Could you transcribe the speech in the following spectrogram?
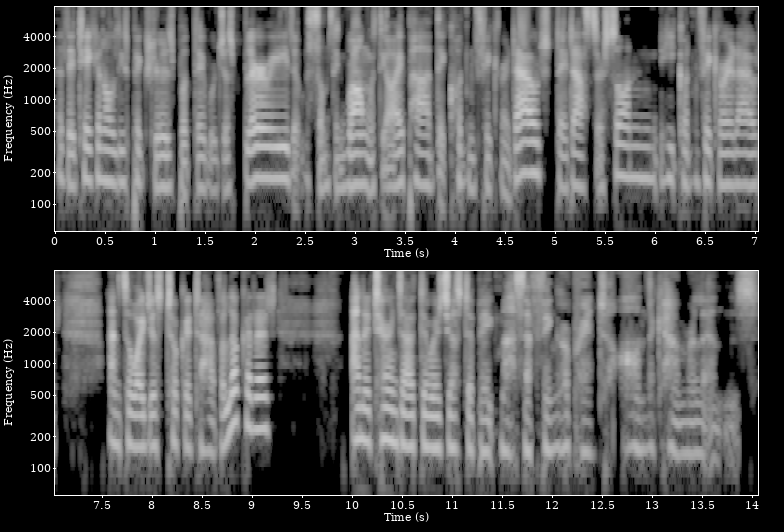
that they'd taken all these pictures, but they were just blurry. There was something wrong with the iPad. They couldn't figure it out. They'd asked their son, he couldn't figure it out. And so I just took it to have a look at it. And it turns out there was just a big, massive fingerprint on the camera lens.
